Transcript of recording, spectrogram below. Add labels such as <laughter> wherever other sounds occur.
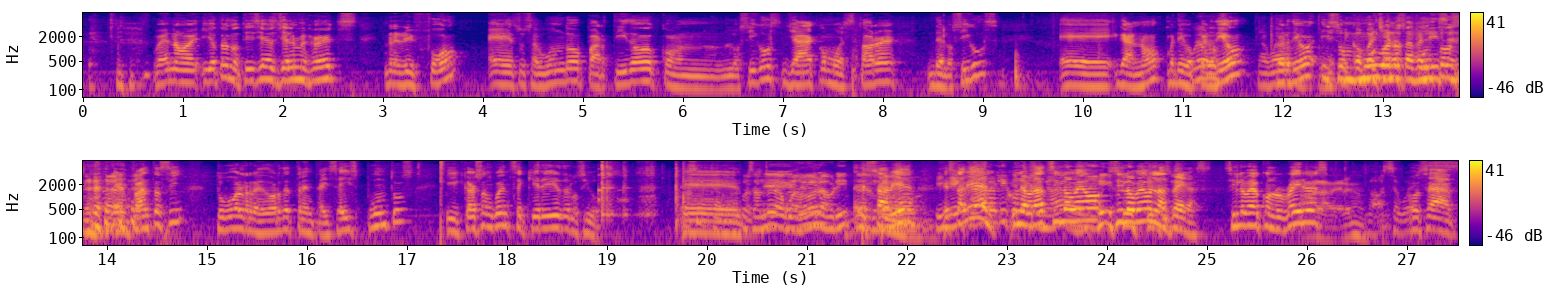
Bueno, y otras noticias, Jalen Hurts rifó eh, su segundo partido con los Eagles, ya como starter de los Eagles. Eh, ganó, digo, Huevo. perdió, huevo. perdió, hizo muy buenos puntos <laughs> en fantasy, tuvo alrededor de 36 puntos y Carson Wentz se quiere ir de los Eagles. Eh, Pues ando de aguador ahorita. está bien, Y está bien Y la verdad sí lo veo, sí lo veo en <laughs> Las Vegas. Sí lo veo con los Raiders. O sea,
